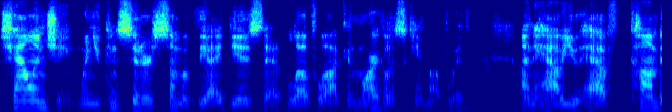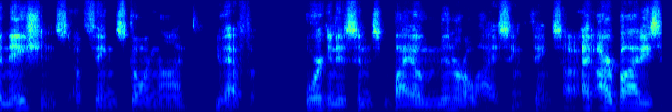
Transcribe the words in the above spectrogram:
challenging when you consider some of the ideas that Lovelock and Margulis came up with on how you have combinations of things going on. You have organisms biomineralizing things. Our bodies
